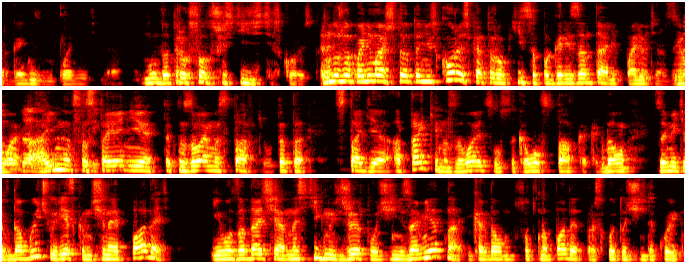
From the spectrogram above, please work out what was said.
организм на планете. Да. Ну, до 360 скорость. Но нужно понимать, что это не скорость, которую птица по горизонтали в полете развивает, ну, да, а именно в состоянии так называемой ставки. Вот эта стадия атаки называется у соколов ставка. Когда он, заметив добычу, резко начинает падать, его задача настигнуть жертву очень незаметно, и когда он, собственно, падает, происходит очень такой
